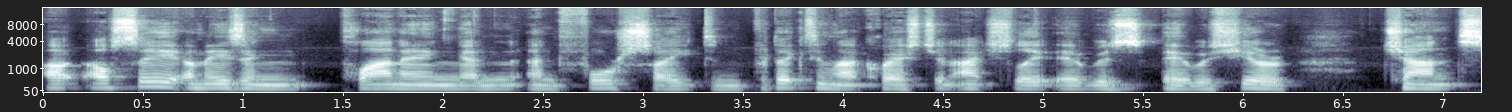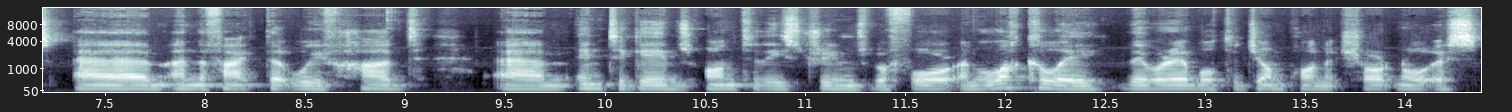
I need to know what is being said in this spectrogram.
I, will say amazing planning and, and foresight and predicting that question. Actually, it was it was sheer chance um, and the fact that we've had um, Into Games onto these streams before, and luckily they were able to jump on at short notice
